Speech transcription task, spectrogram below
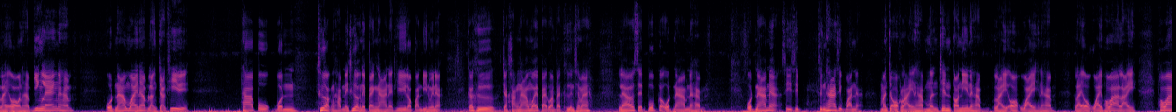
ไหลออกนะครับ ยิ่งแรงนะครับ อดน้ำไว้นะครับ หลังจากที่ถ้าปลูกบนเทือกนะครับ ในเทือกในแปลงนาเนี่ยที่เราปั่นดินไว้เนี่ย ก็คือจะขังน้ำไว้ 8 วัน 8 คืนใช่ไหม แล้วเสร็จปุ๊บก็อดน้ำนะครับ อดน้ำเนี่ย40ถึง50วันเนี่ย มันจะออกไหลนะครับ เหมือนเช่นตอนนี้นะครับ ไหลออกไวนะครับ ไหลออกไวเพราะว่าอะไร เพราะว่า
